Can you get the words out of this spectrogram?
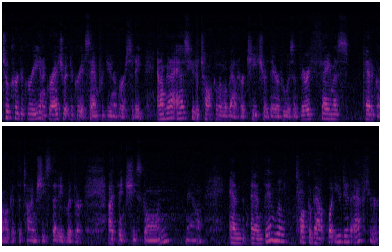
took her degree and a graduate degree at Samford University, and I'm going to ask you to talk a little about her teacher there, who was a very famous pedagogue at the time she studied with her. I think she's gone now. And, and then we'll talk about what you did after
